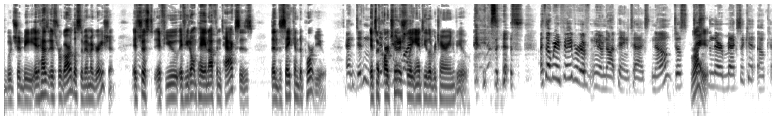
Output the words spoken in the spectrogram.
would should be it has it's regardless of immigration. It's Mhm. just if you if you don't pay enough in taxes, then the state can deport you. and didn't It's a didn't cartoonishly like- anti-libertarian view. yes, it is. I thought we are in favor of you know not paying tax. No, just Right. Just when they're Mexican. Okay.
